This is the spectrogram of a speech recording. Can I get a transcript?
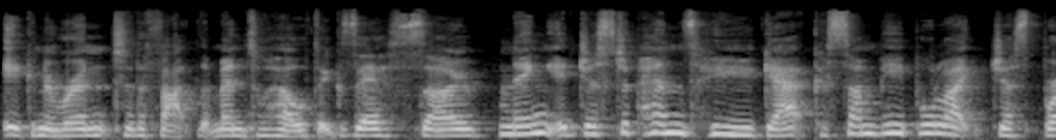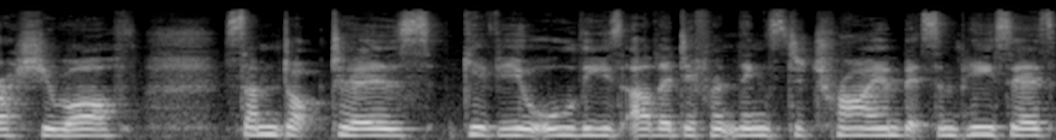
ignorant to the fact that mental health exists. So it just depends who you get because some people like just brush you off. Some doctors give you all these other different things to try and bits and pieces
